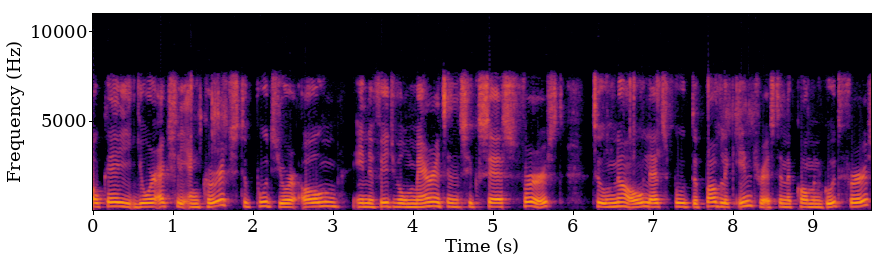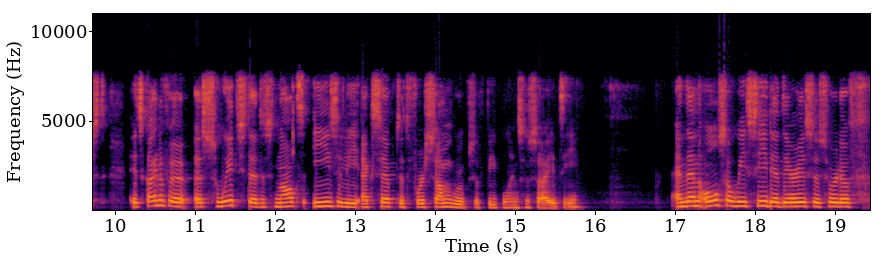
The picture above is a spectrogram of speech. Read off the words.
okay you're actually encouraged to put your own individual merit and success first to know let's put the public interest and the common good first. It's kind of a, a switch that is not easily accepted for some groups of people in society. And then also we see that there is a sort of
